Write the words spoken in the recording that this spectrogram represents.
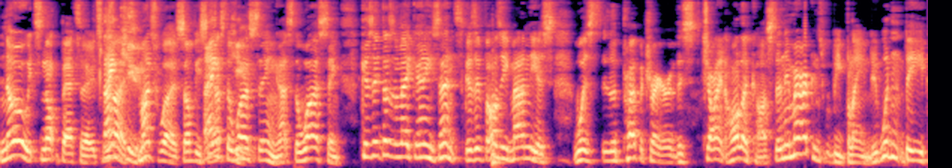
No, it's not better. It's Thank worse. you. Much worse, obviously. Thank That's the you. worst thing. That's the worst thing. Because it doesn't make any sense. Because if Ozymandias was the perpetrator of this giant Holocaust, then the Americans would be blamed. It wouldn't be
